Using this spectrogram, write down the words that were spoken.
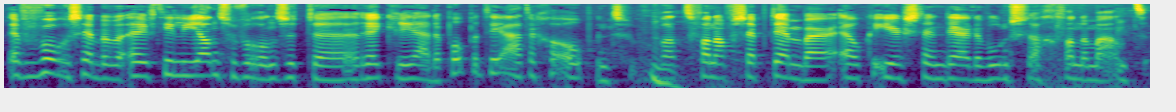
En vervolgens hebben we, heeft Hilly Jansen voor ons het eh Recreade Poppentheater geopend. Wat vanaf september elke eerste en derde woensdag van de maand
